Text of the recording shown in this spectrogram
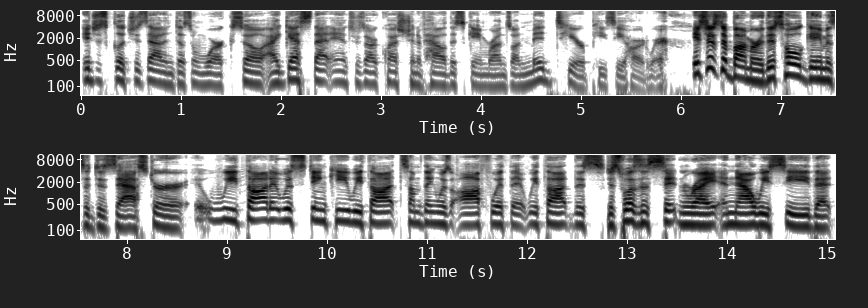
it just glitches out and doesn't work. So I guess that answers our question of how this game runs on mid-tier PC hardware. It's just a bummer. This whole game is a disaster. We thought it was stinky. We thought something was off with it. We thought this just wasn't sitting right. And now we see that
